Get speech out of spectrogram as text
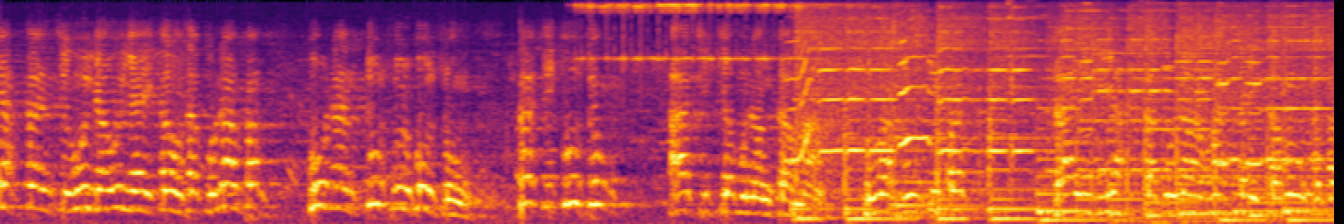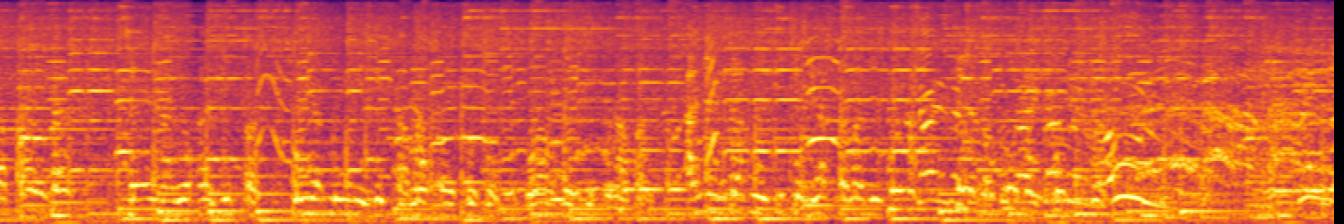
llaqtanchik ulla ullay kawsakunanpaq kunan tusurkusun tasikusun achikyamunankama sumakunchipas kay llaqtakuna maqchaykamunqa kapanqa chayna ñuqanchikpas kuyakuynichikta maqchaykusun wakunchikunapas allinkakunchichik llaqta masiykuna tusurkusun Virgen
